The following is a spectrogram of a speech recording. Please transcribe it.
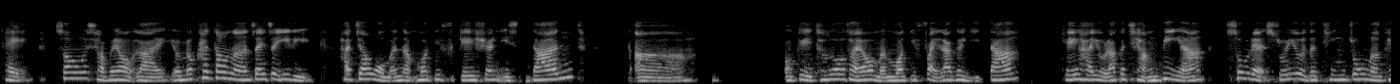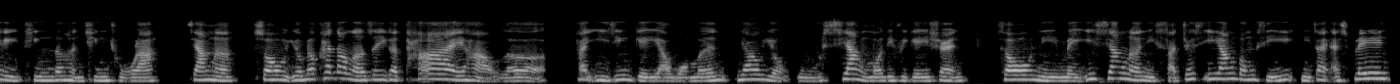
嘿，所以小朋友来，有没有看到呢？在这一里，他教我们的 modification is done 啊，OK，他说他要我们 modify 那个 guitar，OK，还有那个墙壁啊，so that 所有的听众呢可以听得很清楚啦。这样呢，so 有没有看到呢？这一个太好了，他已经给了我们要有五项 modification。So 你每一项呢，你 suggest 一样东西，你再 explain，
